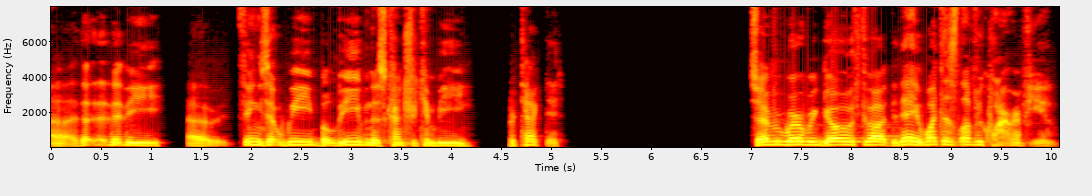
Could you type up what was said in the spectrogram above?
uh, the, the, the uh, things that we believe in this country can be protected. So, everywhere we go throughout the day, what does love require of you?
